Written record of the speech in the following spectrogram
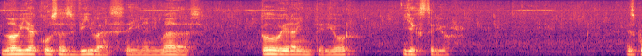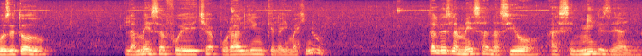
No había cosas vivas e inanimadas. Todo era interior y exterior. Después de todo, la mesa fue hecha por alguien que la imaginó. Tal vez la mesa nació hace miles de años,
